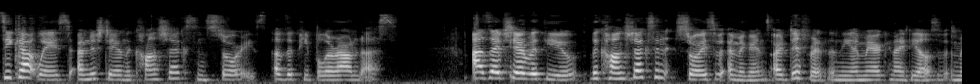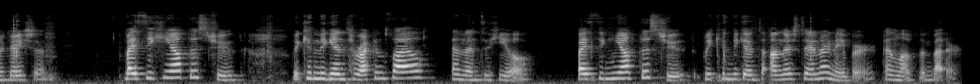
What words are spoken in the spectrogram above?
seek out ways to understand the constructs and stories of the people around us. As I've shared with you, the constructs and stories of immigrants are different than the American ideals of immigration. By seeking out this truth, we can begin to reconcile and then to heal. By seeking out this truth, we can begin to understand our neighbor and love them better.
